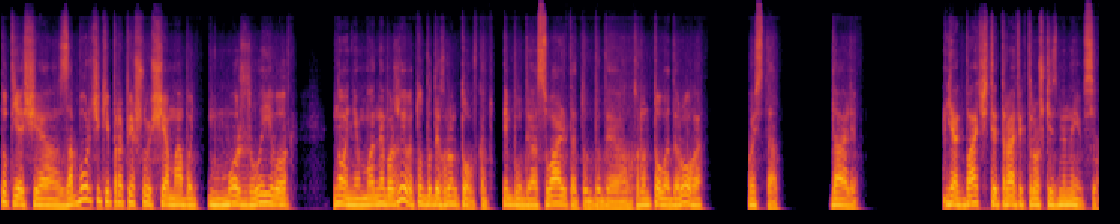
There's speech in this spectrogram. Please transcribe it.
Тут я ще заборчики пропишу, ще, мабуть, можливо. Ну, не, неможливо, тут буде ґрунтовка, тут не буде асфальта, тут буде ґрунтова дорога. Ось так. Далі. Як бачите, трафік трошки змінився.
